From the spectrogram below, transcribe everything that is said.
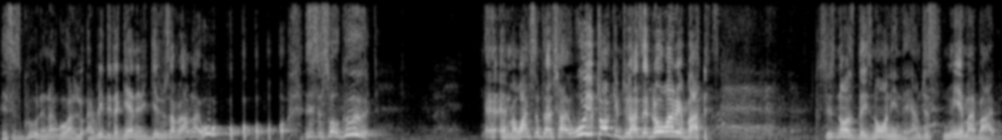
this is good. And I go, I, look, I read it again and He gives me something. I'm like, oh, this is so good. And, and my wife sometimes shouts, Who are you talking to? I said, Don't worry about it. She knows there's no one in there. I'm just me and my Bible.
